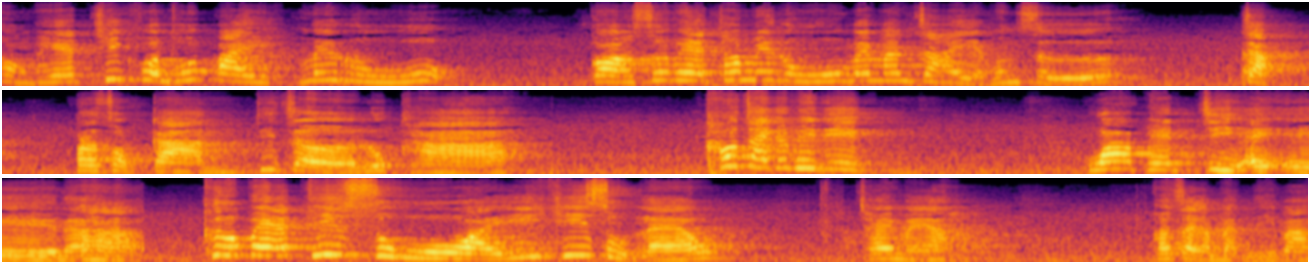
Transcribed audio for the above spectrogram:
ของเพชรที่คนทั่วไปไม่รู้ ก่อนซื้อเพชรถ้าไม่รู้ไม่มั่นใจอย่าเพิ่งซื้อ จากประสบการณ์ที่เจอลูกค้า เข้าใจกันผิดอีก ว่าเพชร GIA นะคะ คือเพชรที่สวยที่สุดแล้ว ใช่ไหมอะ เข้าใจกันแบบนี้ป่ะ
